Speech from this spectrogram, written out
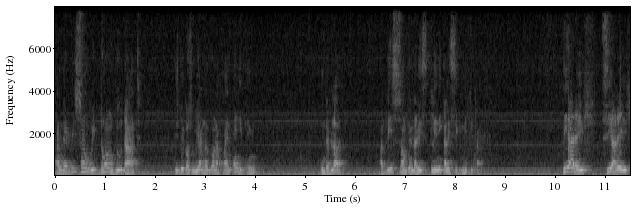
And the reason we don't do that is because we are not going to find anything in the blood, at least something that is clinically significant. TRH, CRH,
